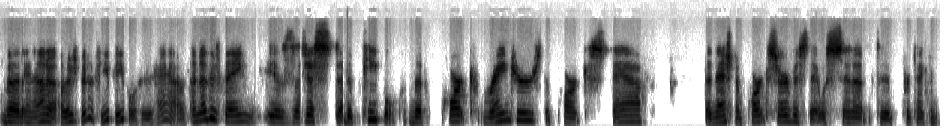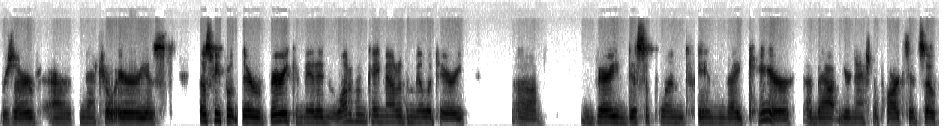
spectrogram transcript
but and I don't. There's been a few people who have. Another thing is just the people, the park rangers, the park staff, the National Park Service that was set up to protect and preserve our natural areas. Those people, they're very committed. A lot of them came out of the military, uh, very disciplined, and they care about your national parks. And so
